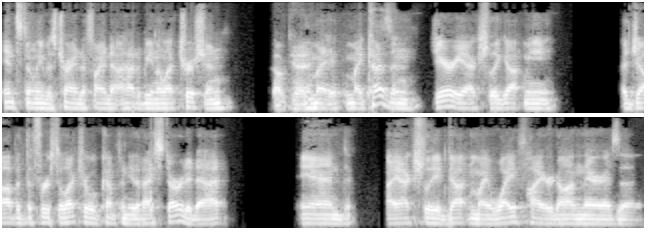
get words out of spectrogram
instantly was trying to find out how to be an electrician. okay, And my my cousin Jerry actually got me a job at the first electrical company that I started at, and I actually had gotten my wife hired on there as a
